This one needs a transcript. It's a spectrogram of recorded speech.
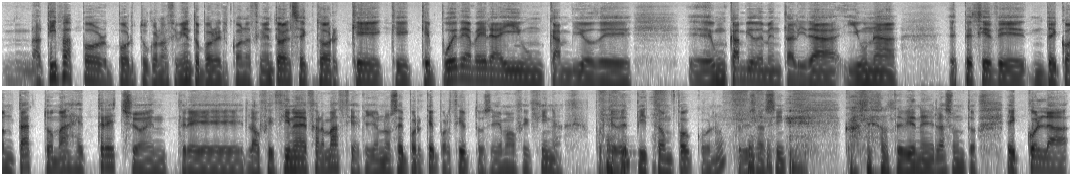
mm, atipas por, por tu conocimiento, por el conocimiento del sector, que, puede haber ahí un cambio de, eh, un cambio de mentalidad y una especie de, contacto más estrecho entre la oficina de farmacia, que yo no sé por qué, por cierto, se llama oficina, porque despista un poco, ¿no? Pero es así, de dónde viene el asunto. Eh, con, la,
